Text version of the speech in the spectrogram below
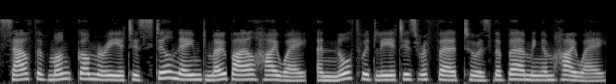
south of Montgomery it is still named Mobile Highway, and northwardly it is referred to as the Birmingham Highway.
